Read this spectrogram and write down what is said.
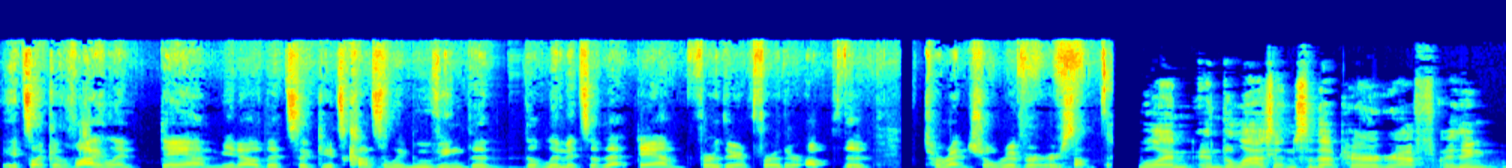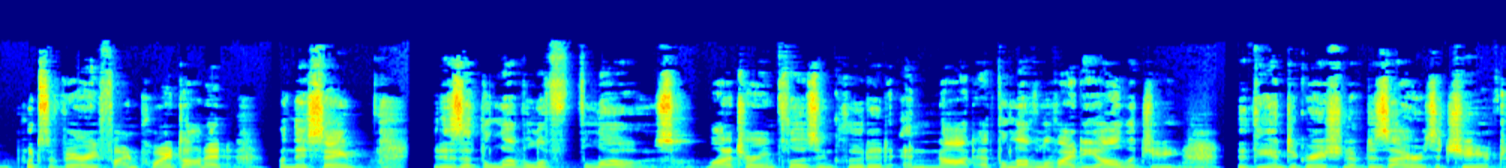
it's like a violent dam you know that's like it's constantly moving the the limits of that dam further and further up the torrential river or something Well, and, and the last sentence of that paragraph, I think, puts a very fine point on it when they say it is at the level of flows, monetary flows included, and not at the level of ideology that the integration of desire is achieved.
